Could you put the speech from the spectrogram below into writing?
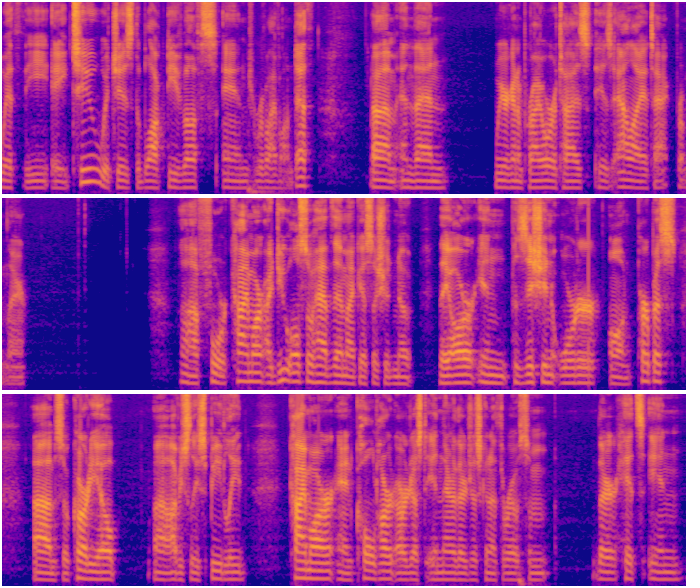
with the A2, which is the block debuffs and revive on death. Um, and then we are going to prioritize his ally attack from there. Uh, for Kymar, I do also have them, I guess I should note, they are in position order on purpose. Um, so Cardiel, uh, obviously speed lead. Kymar and Coldheart are just in there. They're just going to throw some their hits in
